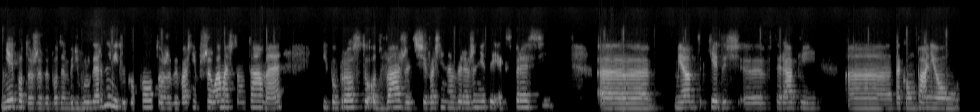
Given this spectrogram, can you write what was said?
Nie po to, żeby potem być wulgarnymi, tylko po to, żeby właśnie przełamać tą tamę i po prostu odważyć się właśnie na wyrażenie tej ekspresji. E, miałam kiedyś e, w terapii taką panią,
